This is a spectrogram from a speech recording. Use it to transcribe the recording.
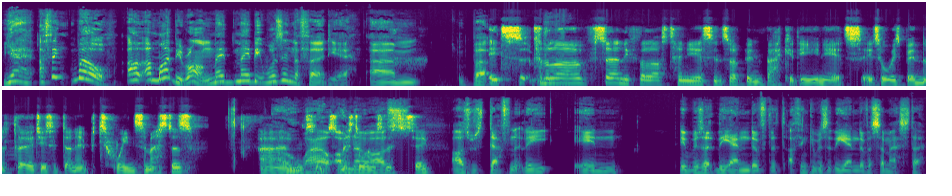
Yeah, I think. Well, I, I might be wrong. Maybe maybe it was in the third year. Um, but It's for the last certainly for the last ten years since I've been back at the uni. It's it's always been the third years have done it between semesters. Um, wow. so Oh, no, one, I was- semester two. ours was definitely in. It was at the end of the. I think it was at the end of a semester.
